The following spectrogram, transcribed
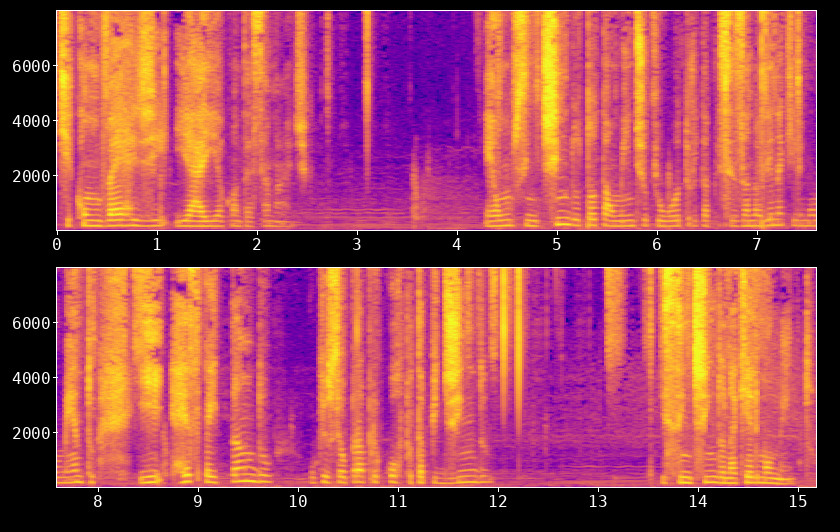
que converge e aí acontece a mágica. É um sentindo totalmente o que o outro está precisando ali naquele momento e respeitando o que o seu próprio corpo está pedindo e sentindo naquele momento.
